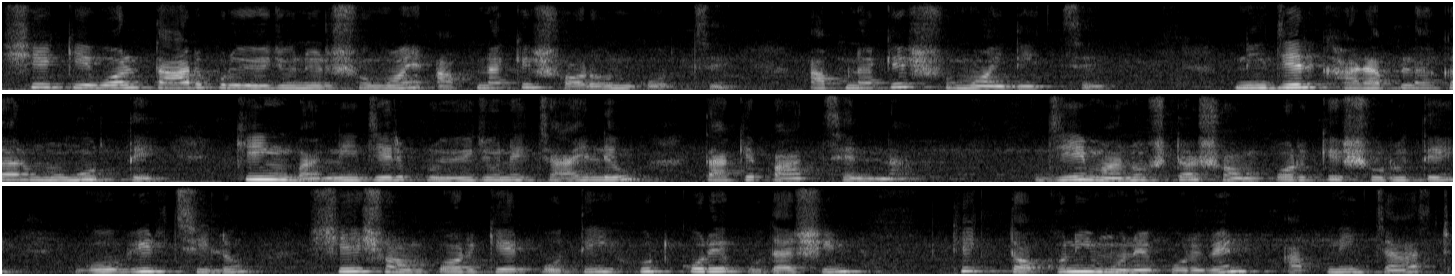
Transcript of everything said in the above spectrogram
সে কেবল তার প্রয়োজনের সময় আপনাকে স্মরণ করছে, আপনাকে সময় দিচ্ছে। নিজের খারাপ লাগার মুহূর্তে কিংবা নিজের প্রয়োজনে চাইলেও তাকে পাচ্ছেন না। যে মানুষটা সম্পর্কে শুরুতে গভীর ছিল, সে সম্পর্কের প্রতি হুট করে উদাসীন, ঠিক তখনই মনে করবেন আপনি জাস্ট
